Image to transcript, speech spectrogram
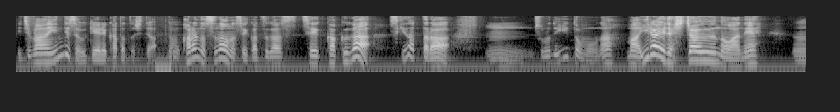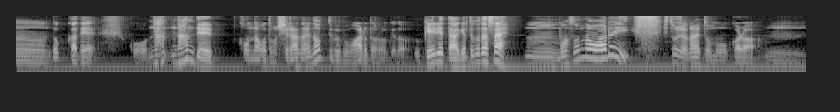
一番いいんですよ、受け入れ方としては。でも彼の素直な生活が、性格が好きだったら、うん、それでいいと思うな。まあ、イライラしちゃうのはね、うん、どっかで、こう、な、なんでこんなことも知らないのって部分もあるだろうけど、受け入れてあげてください。うん、もうそんな悪い人じゃないと思うから、うん、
